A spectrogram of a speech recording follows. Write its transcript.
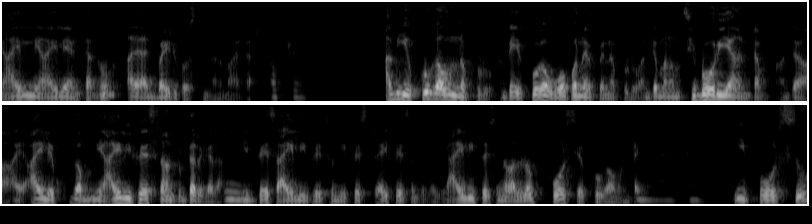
ఆయిల్ని ఆయిలే అంటాను. అది అది బయటకు వస్తుంది అనమాట అవి ఎక్కువగా ఉన్నప్పుడు అంటే ఎక్కువగా ఓపెన్ అయిపోయినప్పుడు అంటే మనం సిబోరియా అంటాం. అంటే ఆయి- ఆయిల్ ఎక్కువగా నీ ఆయిలీ ఫేస్ అంటుంటారు కదా. నీ ఫేస్ ఆయిలీ ఫేస్ నీ ఫేస్ డ్రై ఫేస్ ఉంటుంది ఈ ఆయిలీ ఫేస్ ఉన్న వాళ్ళలో పోర్స్ ఎక్కువగా ఉంటాయి. ఈ పోర్స్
